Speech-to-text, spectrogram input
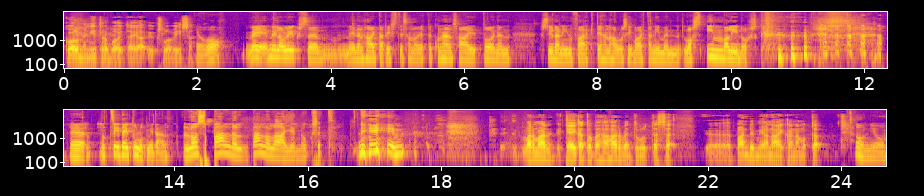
kolme Nitroboita ja yksi Lovisa. Joo, me, meillä oli yksi meidän haitaristi sanoi, että kun hän sai toinen sydäninfarkti, hän halusi vaihtaa nimen Los Invalidos. Mutta siitä ei tullut mitään. Los pallo, pallolaajennukset. niin. Varmaan keikat on vähän harventunut tässä pandemian aikana, mutta on, joo.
